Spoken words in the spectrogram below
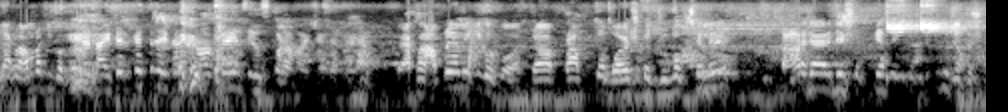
এখন আমরা কি করব ক্ষেত্রে এখানে রেঞ্জ ইউজ করা এখন আপনি আমি কি করব? একটা প্রাপ্ত বয়স্ক যুবক ছেলে, তার গায়ের যে শক্তি আছে যথেষ্ট।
